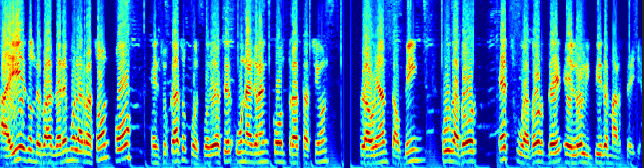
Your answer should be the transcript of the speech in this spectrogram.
ahí es donde daremos la razón o en su caso pues podría ser una gran contratación Florian Taubin, jugador, exjugador de el Olympique de Marsella.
